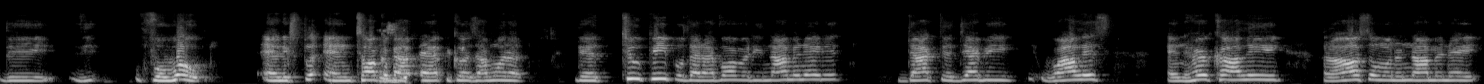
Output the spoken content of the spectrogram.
the, the for WOTE, and explain and talk about that because I want to. There are two people that I've already nominated: Dr. Debbie Wallace and her colleague, and I also want to nominate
